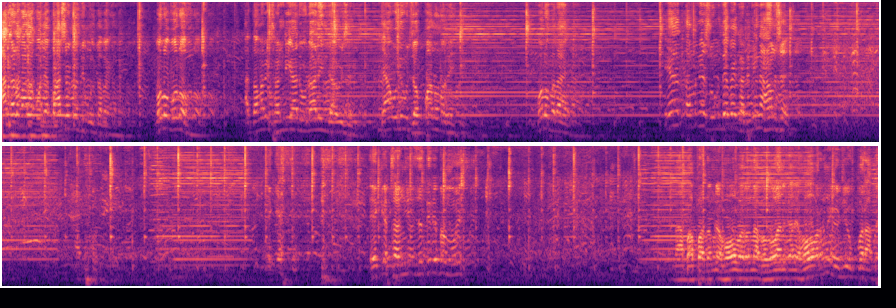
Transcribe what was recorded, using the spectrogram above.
આગળ વાળા બોલે, પાછળ નથી ઠંડી હાથ ઉડાડીને જ આવી છે. ત્યાં સુધી હું નથી. બોલો બધા એ તમને સુખદેવભાઈ ગઢવીને હામશે એક ઠંડી રે પણ હું ના બાપા, તમને હો વરના ભગવાન કરે. હો વર ને હજી ઉપર આપે.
